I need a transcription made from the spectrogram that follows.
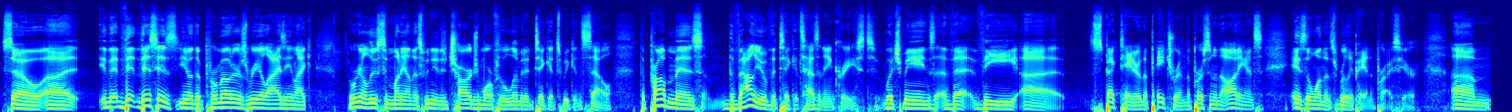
So uh, this is, you know, the promoters realizing like we're going to lose some money on this. We need to charge more for the limited tickets we can sell. The problem is the value of the tickets hasn't increased, which means that the uh, spectator, the patron, the person in the audience is the one that's really paying the price here. Um,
